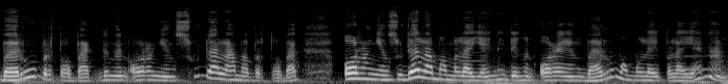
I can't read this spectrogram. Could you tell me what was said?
baru bertobat dengan orang yang sudah lama bertobat, orang yang sudah lama melayani dengan orang yang baru memulai pelayanan.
